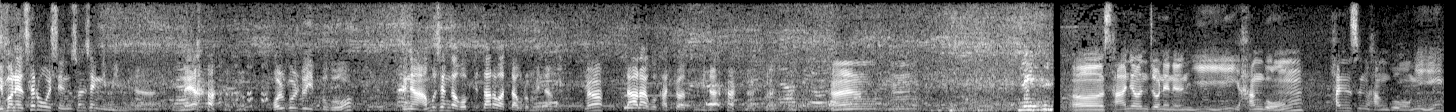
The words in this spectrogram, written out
이번에 새로 오신 선생님입니다. 네. 얼굴도 이쁘고 그냥 아무 생각 없이 따라왔다 그럽니다. 어? 딸하고 같이 왔습니다. 음, 음. 어, 4년 전에는 이 항공 환승 항공이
